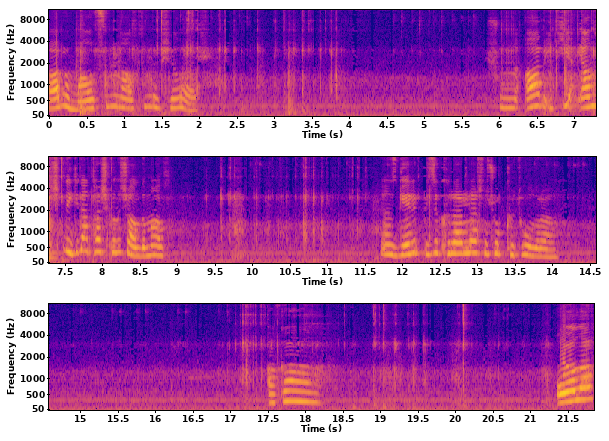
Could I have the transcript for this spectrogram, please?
Abi mouse'umun altında bir şey var. Şunu abi iki yanlışlıkla iki tane taş kılıç aldım al. Yalnız gelip bizi kırarlarsa çok kötü olur ha. Aga. Oyala.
